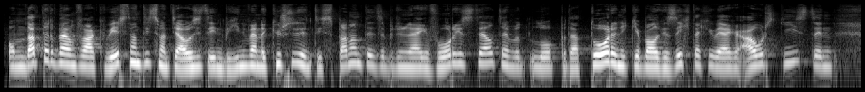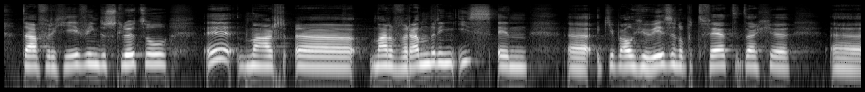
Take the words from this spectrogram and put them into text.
omdat er dan vaak weerstand is, want ja, we zitten in het begin van de cursus en het is spannend en ze hebben hun eigen voorgesteld en we lopen dat door. En ik heb al gezegd dat je je eigen ouders kiest en dat vergeving de sleutel naar, uh, naar verandering is. En uh, ik heb al gewezen op het feit dat je uh,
